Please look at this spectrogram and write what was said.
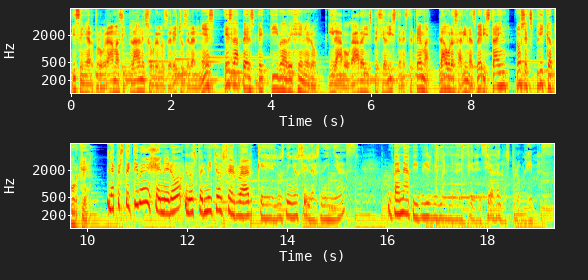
diseñar programas y planes sobre los derechos de la niñez es la perspectiva de género. Y la abogada y especialista en este tema, Laura Salinas Beristain, nos explica por qué. La perspectiva de género nos permite observar que los niños y las niñas van a vivir de manera diferenciada los problemas,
